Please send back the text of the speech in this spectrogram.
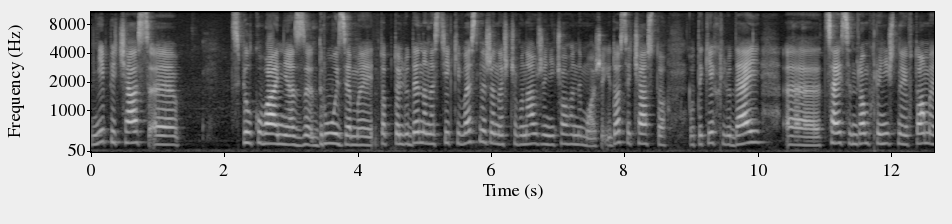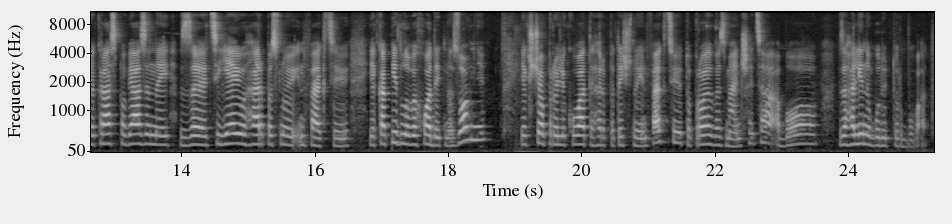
ні під час е, спілкування з друзями. Тобто людина настільки виснажена, що вона вже нічого не може. І досить часто у таких людей е, цей синдром хронічної втоми якраз пов'язаний з цією герпесною інфекцією, яка підло виходить назовні. Якщо пролікувати герпетичну інфекцію, то прояви зменшаться або взагалі не будуть турбувати.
